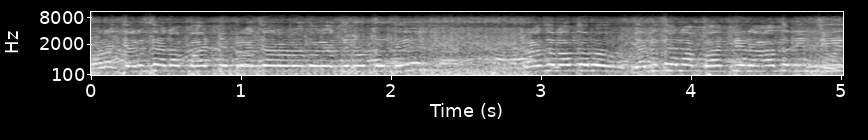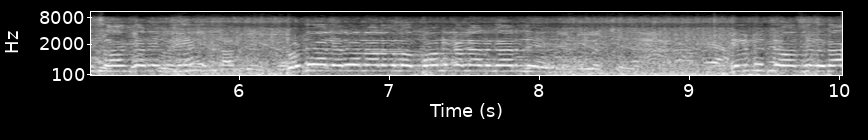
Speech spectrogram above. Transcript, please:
మన జనసేన పార్టీ ప్రచార రథంగా తిరుగుతుంది. ప్రజలందరూ జనసేన పార్టీని ఆదరించి సహకరించి రెండు వేల ఇరవై నాలుగులో పవన్ కళ్యాణ్ గారిని గెలిపించవలసిందిగా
